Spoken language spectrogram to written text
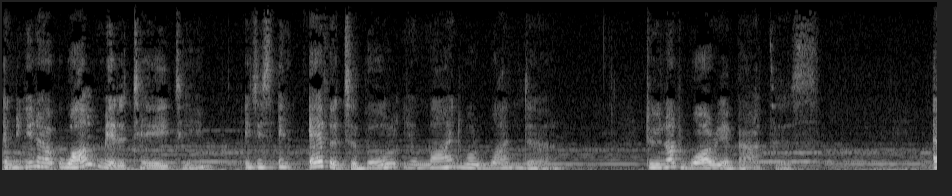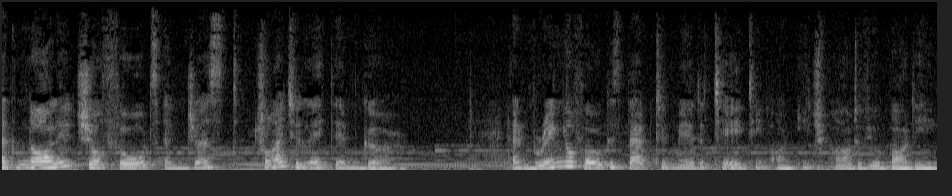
And you know, while meditating, it is inevitable your mind will wander. Do not worry about this. Acknowledge your thoughts and just try to let them go. And bring your focus back to meditating on each part of your body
